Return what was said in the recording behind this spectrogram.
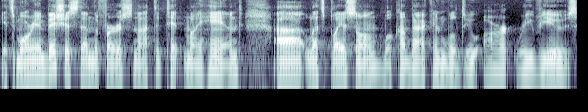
It's more ambitious than the first, not to tip my hand. Uh, let's play a song. We'll come back and we'll do our reviews.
